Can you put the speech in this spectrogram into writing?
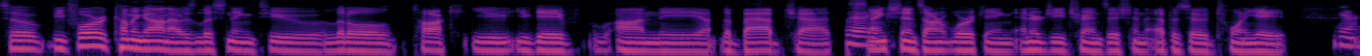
So before coming on, I was listening to a little talk you you gave on the uh, the BAP chat. Right. Sanctions aren't working. Energy transition, episode twenty eight. Yeah.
